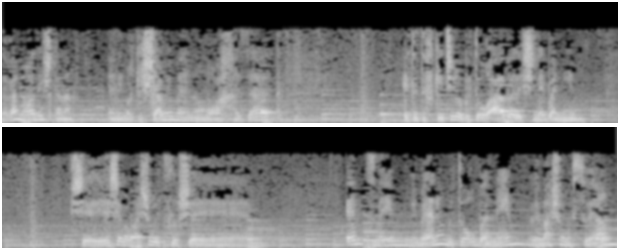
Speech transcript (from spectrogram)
נווה מאוד השתנה. אני מרגישה ממנו נורא חזק את התפקיד שלו בתור אבא לשני בנים. שיש שם משהו אצלו שהם צמאים ממנו בתור בנים למשהו מסוים,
